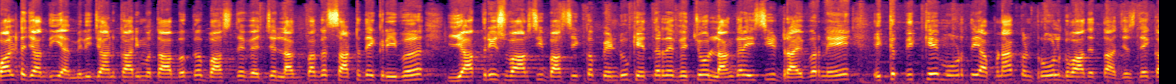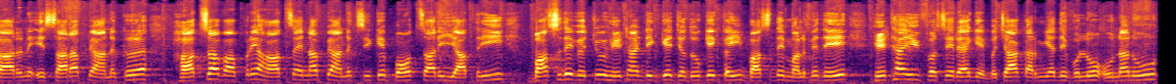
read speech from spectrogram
ਪਲਟ ਜਾਂਦੀ ਹੈ। ਮਿਲੀ ਜਾਣਕਾਰੀ ਮੁਤਾਬਕ ਬੱਸ ਦੇ ਵਿੱਚ ਲਗਭਗ 60 ਦੇ ਕਰੀਬ ਯਾਤਰੀ ਸਵਾਰ ਸੀ। ਬੱਸ ਇੱਕ ਪਿੰਡੂ ਖੇਤਰ ਦੇ ਵਿੱਚੋਂ ਲੰਘ ਰਹੀ ਸੀ। ਡਰਾਈਵਰ ਨੇ ਇੱਕ ਤਿੱਖੇ ਮੋੜ ਤੇ ਆਪਣਾ ਕੰਟਰੋਲ ਗਵਾ ਦਿੱਤਾ, ਜਿਸ ਦੇ ਕਾਰਨ ਇਹ ਸਾਰਾ ਭਿਆਨਕ ਹਾਦਸਾ ਵਾਪਰਿਆ। ਹਾਦਸਾ ਇੰਨਾ ਭਿਆਨਕ ਸੀ ਕਿ ਬਹੁਤ ਸਾਰੇ ਯਾਤਰੀ ਬੱਸ ਦੇ ਵਿੱਚੋਂ ਹੇਠਾਂ ਡਿੱਗ ਗਏ, ਜਦੋਂ ਕਿ ਕਈ ਬੱਸ ਦੇ ਮਲਬੇ ਦੇ ਹੇਠਾਂ ਹੀ ਫਸੇ ਰਹਿ ਗਏ। ਬਚਾਅ ਕਰਮੀਆਂ ਦੇ ਵੱਲੋਂ ਉਹਨਾਂ ਨੂੰ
